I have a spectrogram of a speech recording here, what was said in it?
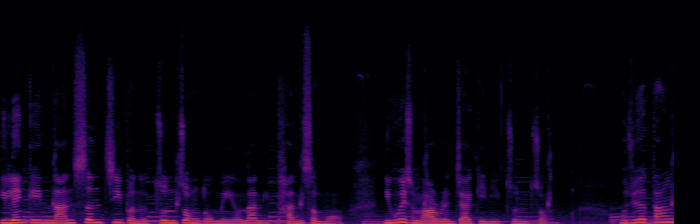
你连给男生基本的尊重都没有，那你谈什么？你为什么要人家给你尊重？我觉得当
